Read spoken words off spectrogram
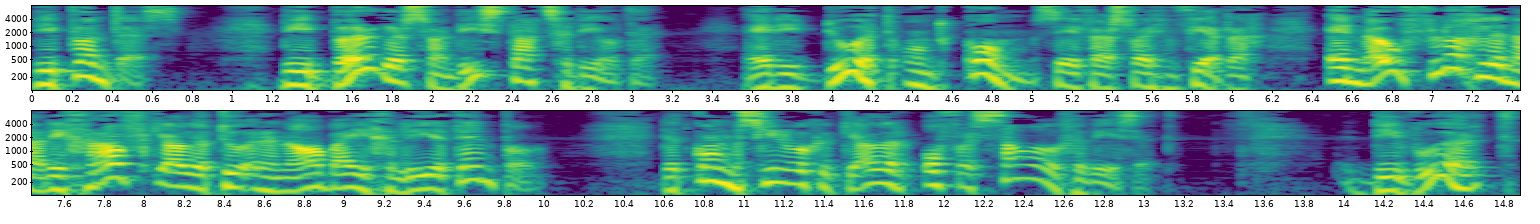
Die punt is, die burgers van die stadsgedeelte het die dood ontkom, sê vers 45, en nou vlug hulle na die grafkelder toe in 'n nabygeleë tempel. Dit kon miskien ook 'n kelder of 'n saal gewees het. Die woord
